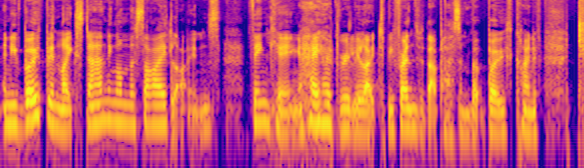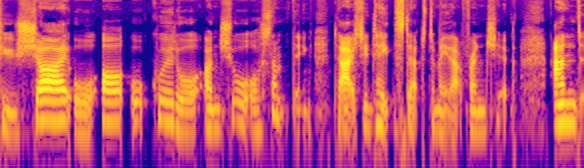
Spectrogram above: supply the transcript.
And you've both been like standing on the sidelines thinking, hey, I'd really like to be friends with that person, but both kind of too shy or awkward or unsure or something to actually take the steps to make that friendship. And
